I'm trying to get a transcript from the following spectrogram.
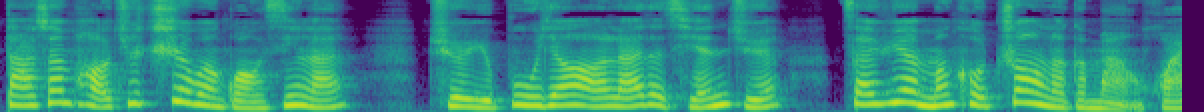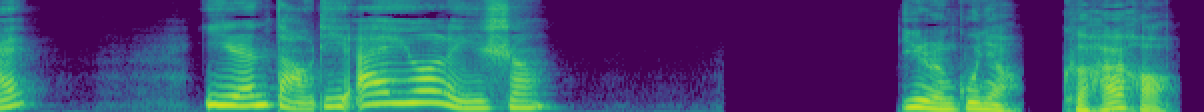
打算跑去质问广兴兰，却与不邀而来的钱爵在院门口撞了个满怀，一人倒地哎呦了一声。伊人姑娘可还好？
